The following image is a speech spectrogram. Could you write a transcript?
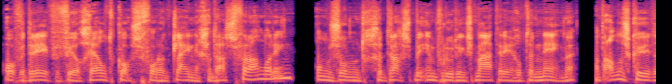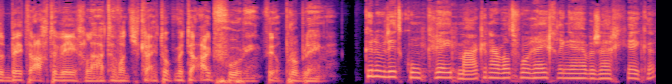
overdreven veel geld kost voor een kleine gedragsverandering. Om zo'n gedragsbeïnvloedingsmaatregel te nemen. Want anders kun je dat beter achterwege laten, want je krijgt ook met de uitvoering veel problemen. Kunnen we dit concreet maken? Naar wat voor regelingen hebben zij gekeken?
